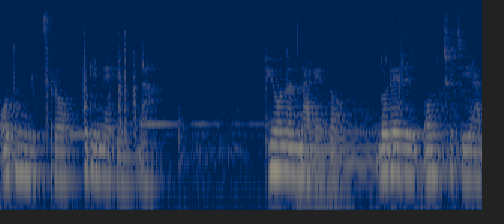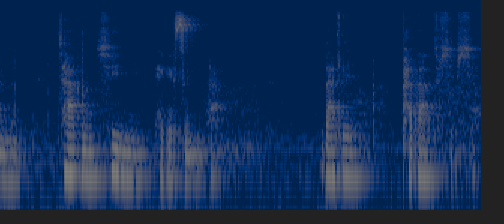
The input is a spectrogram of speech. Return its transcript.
어둠 밑으로 뿌리내린 나. 비 오는 날에도 노래를 멈추지 않는 작은 시인이 되겠습니다. 나를 받아주십시오.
